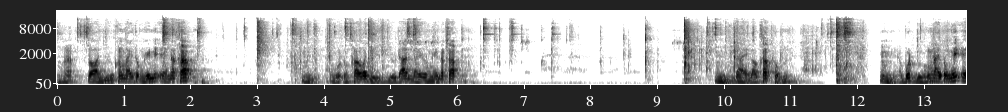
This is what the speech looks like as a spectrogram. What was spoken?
นะฮะซ่อนอยู่ข้างในตรงนี้นี่เองนะครับอาวุธของเขาก็อยู่อยู่ด้านในตรงนี้นะครับ อืมได้แล้วครับผม อืมอาวุธอยู่ข้างในตรงนี้เอ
